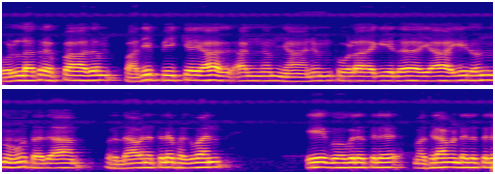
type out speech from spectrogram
ഉള്ള തൃപ്പാദം പതിപ്പിക്കയാൽ അങ്ങും ഞാനും പുളകിതയായിരുന്നു തഥാം. വൃന്ദാവനത്തിലെ ഭഗവാൻ ഈ ഗോകുലത്തിൽ മധുരാമണ്ഡലത്തിൽ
